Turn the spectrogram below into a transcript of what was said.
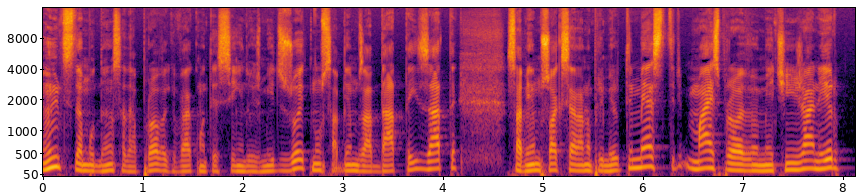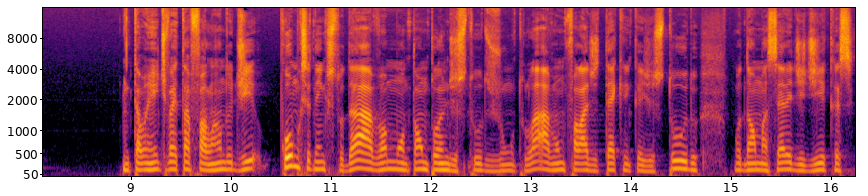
antes da mudança da prova, que vai acontecer em 2018. Não sabemos a data exata, sabemos só que será no primeiro trimestre, mais provavelmente em janeiro. Então a gente vai estar tá falando de como você tem que estudar, vamos montar um plano de estudo junto lá, vamos falar de técnicas de estudo, vou dar uma série de dicas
